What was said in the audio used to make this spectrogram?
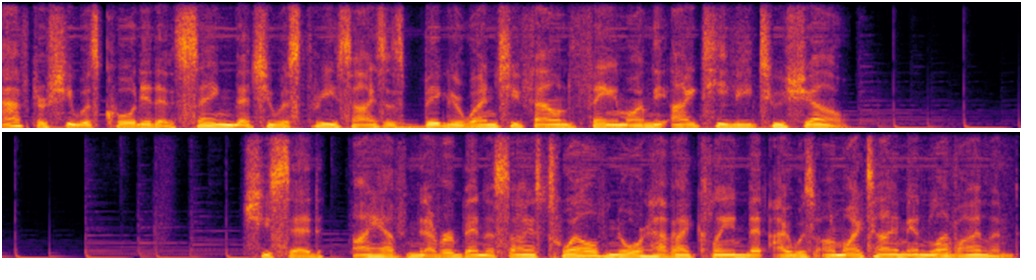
after she was quoted as saying that she was three sizes bigger when she found fame on the ITV2 show. She said, I have never been a size 12 nor have I claimed that I was on my time in Love Island.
